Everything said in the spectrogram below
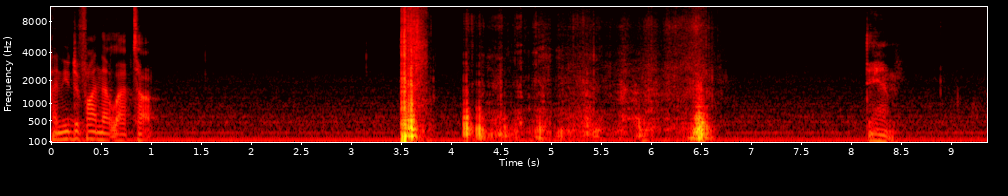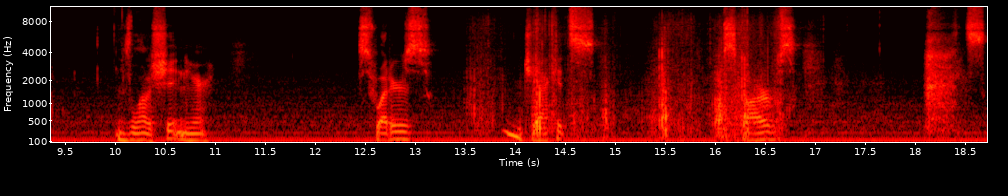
I need to find that laptop. Damn. There's a lot of shit in here. Sweaters, jackets, scarves. It's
